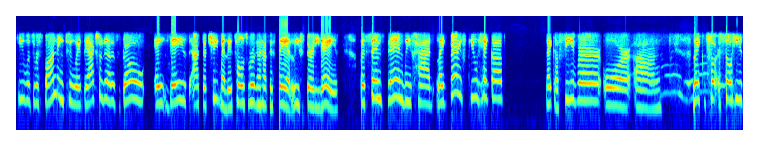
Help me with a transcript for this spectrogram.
he was responding to it. They actually let us go eight days after treatment. They told us we were going to have to stay at least 30 days. But since then, we've had like very few hiccups, like a fever or um, like for so he's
